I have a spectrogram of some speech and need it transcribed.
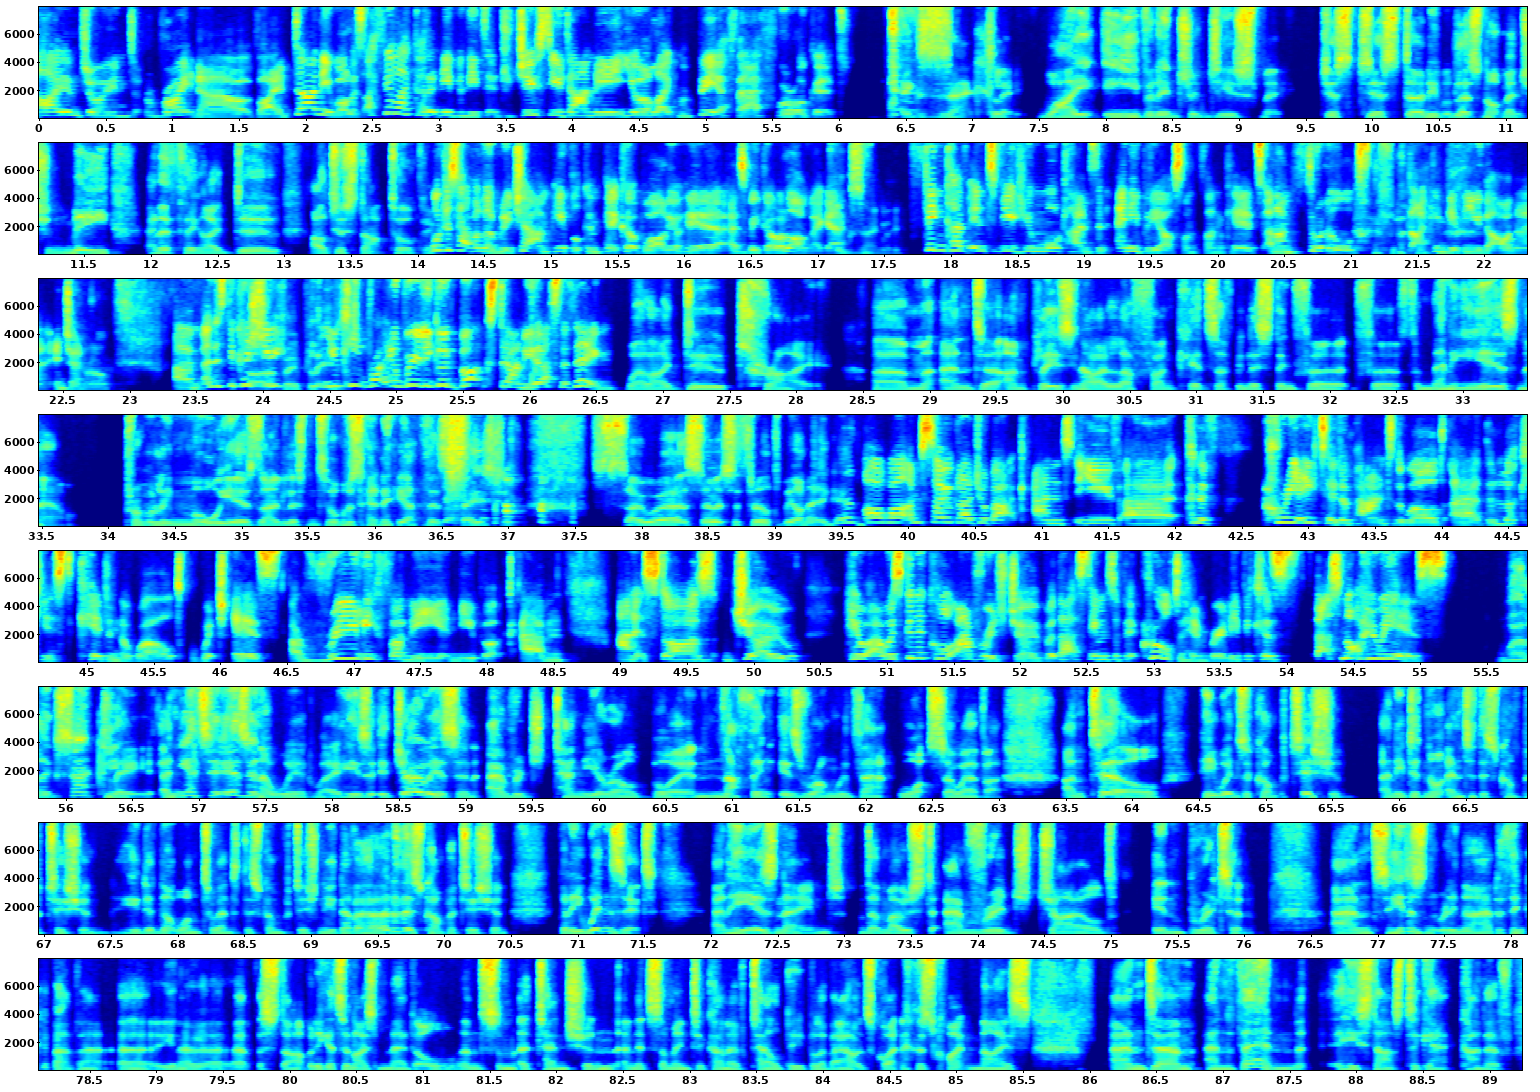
I am joined right now by Danny Wallace. I feel like I don't even need to introduce you, Danny. You're like my BFF. We're all good. Exactly. Why even introduce me? Just, just don't even. Let's not mention me. Anything I do, I'll just start talking. We'll just have a lovely chat, and people can pick up while you're here as we go along. I guess. Exactly. think I've interviewed you more times than anybody else on Fun Kids, and I'm thrilled that I can give you that honor in general. Um, and it's because Oh, you you keep writing really good books, Danny. That's the thing. Well, I do try. Um, and uh, I'm pleased. You know, I love Fun Kids. I've been listening for for for many years now. Probably more years than I'd listened to almost any other station. so, uh, so it's a thrill to be on it again. Oh well, I'm so glad you're back, and you've uh, kind of created and put out into the world uh, the luckiest kid in the world, which is a really funny new book, um, and it stars Joe, who I was going to call average Joe, but that seems a bit cruel to him, really, because that's not who he is. Well, exactly. And yet it is in a weird way. He's Joe is an average 10-year-old boy, and nothing is wrong with that whatsoever until he wins a competition. And he did not enter this competition. He did not want to enter this competition. He'd never heard of this competition, but he wins it. And he is named the most average child in Britain. And he doesn't really know how to think about that, uh, you know, at the start. But he gets a nice medal and some attention, and it's something to kind of tell people about. It's quite, it's quite nice. And um, and then he starts to get kind of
